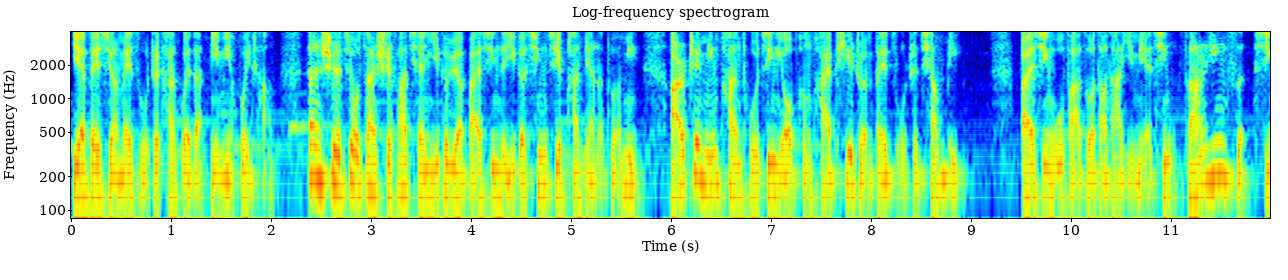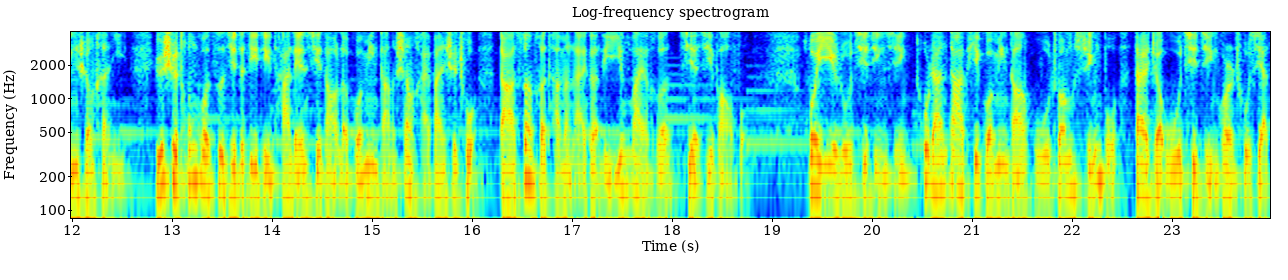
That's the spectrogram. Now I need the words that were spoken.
也被选为组织开会的秘密会场。但是就在事发前一个月，白星的一个亲戚叛变了革命，而这名叛徒经由彭湃批准被组织枪毙。百姓无法做到大义灭亲，反而因此心生恨意。于是通过自己的弟弟，他联系到了国民党上海办事处，打算和他们来个里应外合，借机报复。会议如期进行，突然大批国民党武装巡捕带着武器警棍出现，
